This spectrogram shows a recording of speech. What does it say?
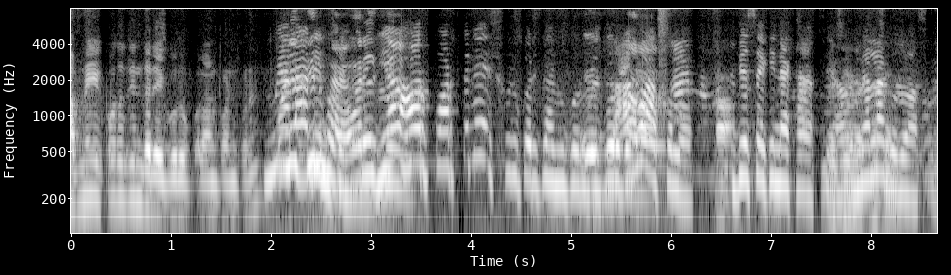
আপনি কতদিন ধরে গরু লালন পালন করেন? পর থেকে শুরু করেছি আমি গরু আসলো বেঁচে কিনা খাচ্ছি মেলা গরু আসলো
